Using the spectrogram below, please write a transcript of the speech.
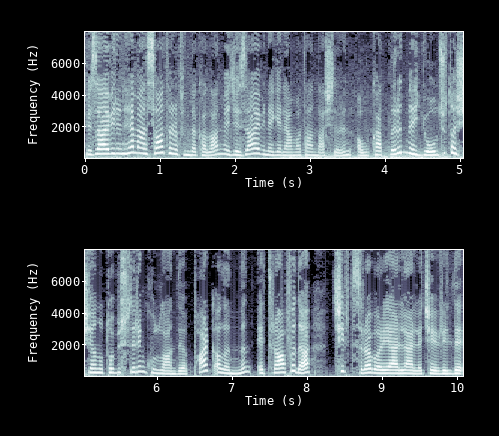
Cezaevinin hemen sağ tarafında kalan ve cezaevine gelen vatandaşların, avukatların ve yolcu taşıyan otobüslerin kullandığı park alanının etrafı da çift sıra bariyerlerle çevrildi.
